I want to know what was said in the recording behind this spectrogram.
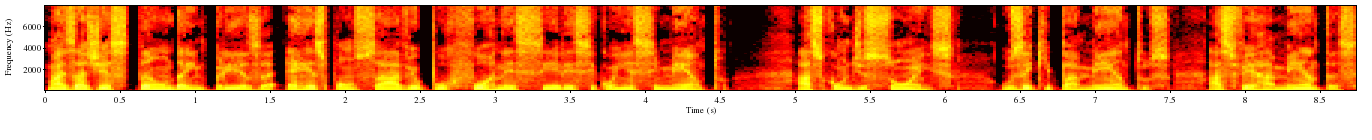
Mas a gestão da empresa é responsável por fornecer esse conhecimento, as condições, os equipamentos, as ferramentas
